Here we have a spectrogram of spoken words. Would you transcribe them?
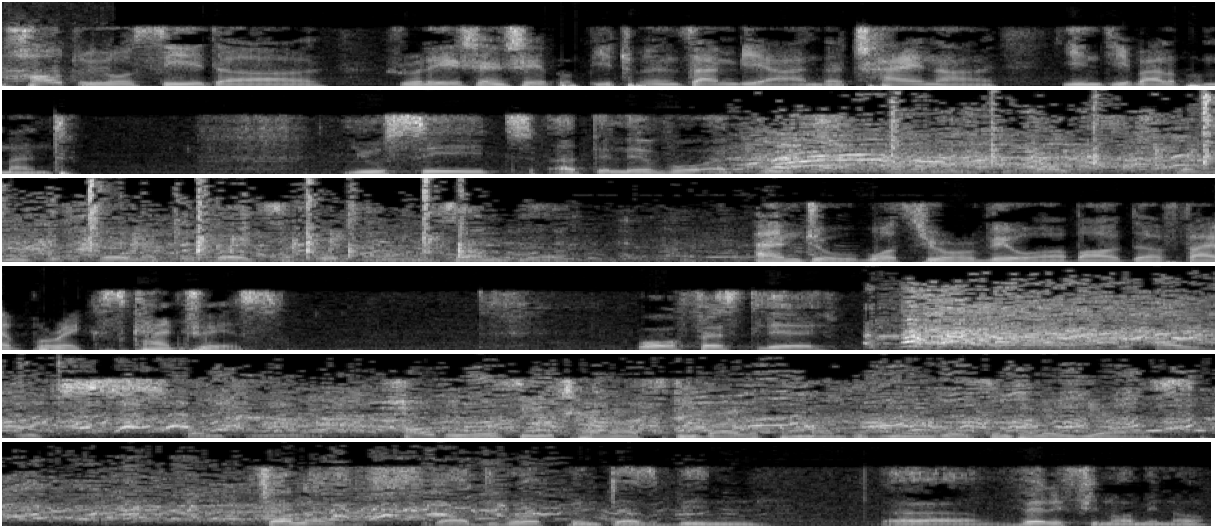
How do you see the relationship between Zambia and China in development? You see it at the level at which government provides, government of China provides support to Zambia. Andrew, what's your view about the five BRICS countries? Well, firstly, uh, the five BRICS countries, How do you see China's development in recent years? China's uh, development has been uh, very phenomenal.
